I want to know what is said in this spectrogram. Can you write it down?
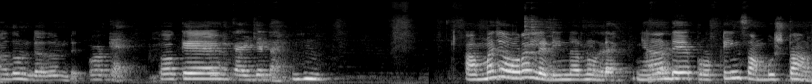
അതുണ്ട് അതുണ്ട്. ഓക്കെ. ഓക്കേ. കഴിക്കട്ടെ. അമ്മ ചോറല്ലേ ഡിന്നറിനുള്ളേ? ഞാൻ ദേ പ്രോട്ടീൻ സമ്പുഷ്ടാണ്.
